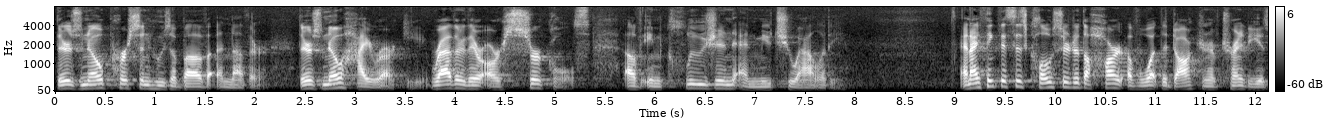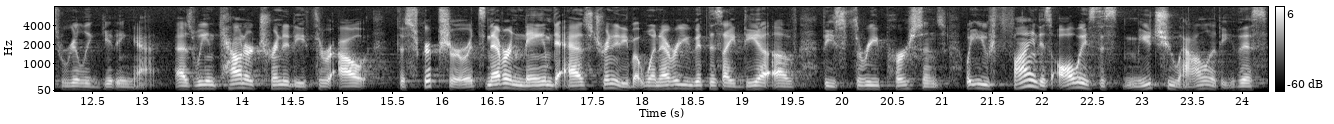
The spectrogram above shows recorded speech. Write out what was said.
There's no person who's above another. There's no hierarchy. Rather, there are circles of inclusion and mutuality. And I think this is closer to the heart of what the doctrine of Trinity is really getting at. As we encounter Trinity throughout the scripture, it's never named as Trinity, but whenever you get this idea of these three persons, what you find is always this mutuality, this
